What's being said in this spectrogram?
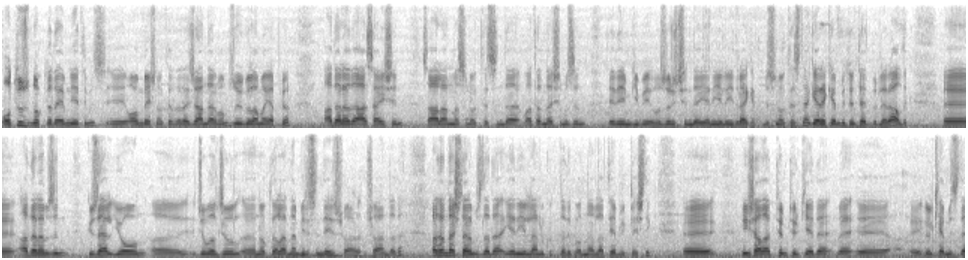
30 noktada emniyetimiz, e, 15 noktada da jandarmamız uygulama yapıyor. Adana'da asayişin sağlanması noktasında vatandaşımızın dediğim gibi huzur içinde yeni yılı idrak etmesi noktasında gereken bütün tedbirleri aldık. Ee, Adana'mızın güzel, yoğun, e, cıvıl cıvıl e, noktalarından birisindeyiz şu, an- şu anda da. Vatandaşlarımızla da yeni yıllarını kutladık, onlarla tebrikleştik. Ee, İnşallah tüm Türkiye'de ve e, e, ülkemizde,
